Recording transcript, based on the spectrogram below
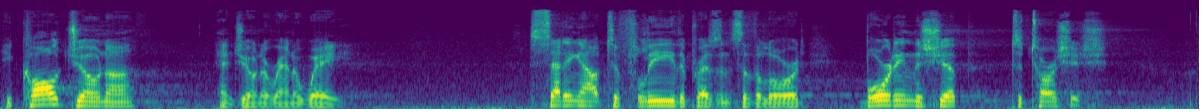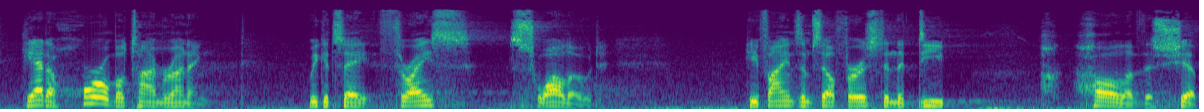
He called Jonah, and Jonah ran away, setting out to flee the presence of the Lord, boarding the ship to Tarshish. He had a horrible time running. We could say thrice swallowed. He finds himself first in the deep hull of the ship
